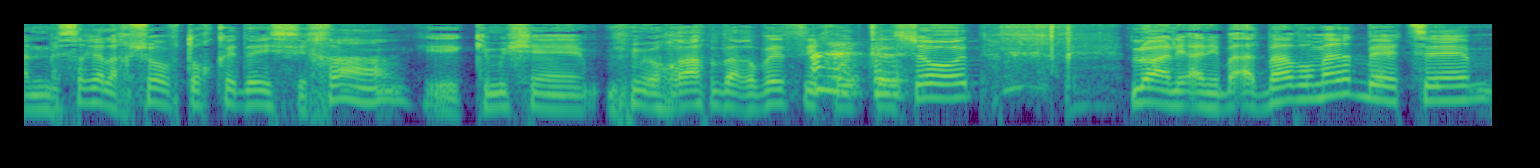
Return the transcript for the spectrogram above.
אני מנסה רגע לחשוב תוך כדי שיחה, כמי שמעורב בהרבה שיחות קשות, לא, את באה ואומרת בעצם,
